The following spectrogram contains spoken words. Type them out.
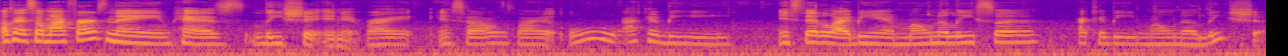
okay. So my first name has Leisha in it, right? And so I was like, ooh, I could be instead of like being Mona Lisa, I could be Mona Leisha.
